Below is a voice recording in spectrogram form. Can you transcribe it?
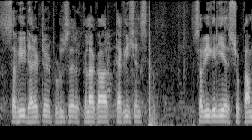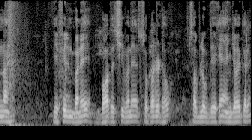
सभी डायरेक्टर प्रोड्यूसर कलाकार टेक्नीशियंस सभी के लिए शुभकामना है। ये फ़िल्म बने, बहुत अच्छी बने सुपरहिट हो। सब लोग देखें एंजॉय करें।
